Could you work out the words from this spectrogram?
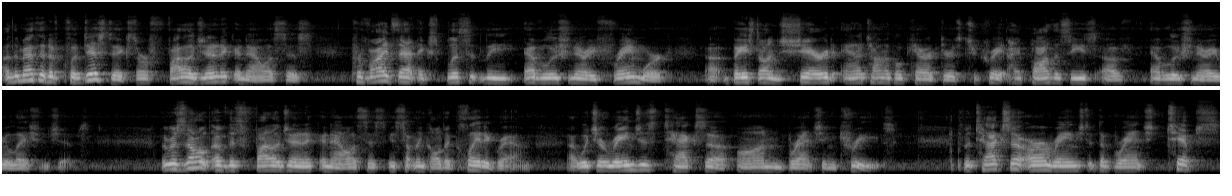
Uh, the method of cladistics, or phylogenetic analysis, provides that explicitly evolutionary framework uh, based on shared anatomical characters to create hypotheses of evolutionary relationships. The result of this phylogenetic analysis is something called a cladogram, uh, which arranges taxa on branching trees. The taxa are arranged at the branch tips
